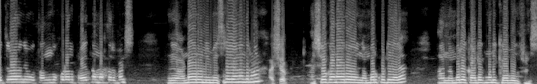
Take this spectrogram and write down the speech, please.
ಎತ್ತುಗಳನ್ನ ನೀವು ತಂದು ಕೊಡಲು ಪ್ರಯತ್ನ ಮಾಡ್ತಾರೆ ಫ್ರೆಂಡ್ಸ್ ಅಣ್ಣವರು ನಿಮ್ಮ ಹೆಸರು ಏನಂದ್ರಣ್ಣ? ಅಶೋಕ್. ಅಶೋಕ್ ಅಣ್ಣವರು ನಂಬರ್ ಕೊಟ್ಟಿದ್ದಾರೆ. ಆ ನಂಬರ್ಗೆ ಕಾಂಟ್ಯಾಕ್ಟ್ ಮಾಡಿ ಕೇಳ್ಬೋದು ಫ್ರೆಂಡ್ಸ್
